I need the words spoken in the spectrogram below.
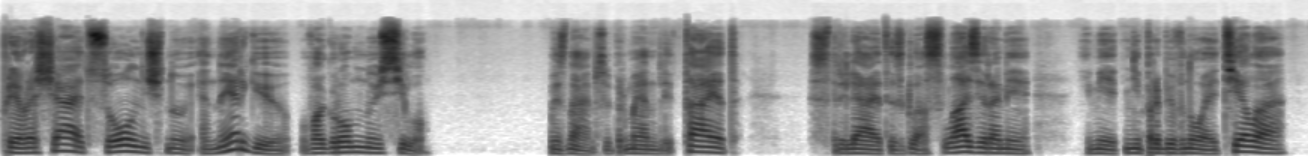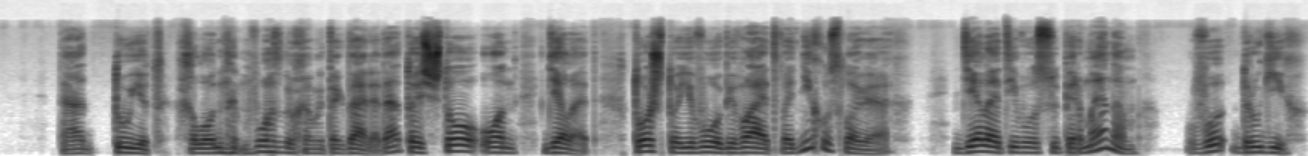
превращает солнечную энергию в огромную силу. Мы знаем, Супермен летает, стреляет из глаз лазерами, имеет непробивное тело, да, дует холодным воздухом и так далее. Да? То есть что он делает? То, что его убивает в одних условиях, делает его суперменом в других.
